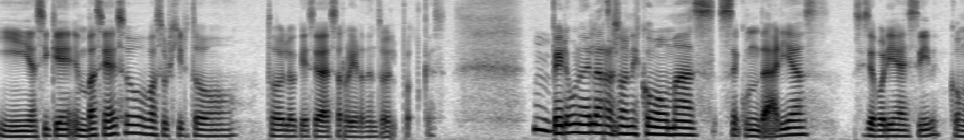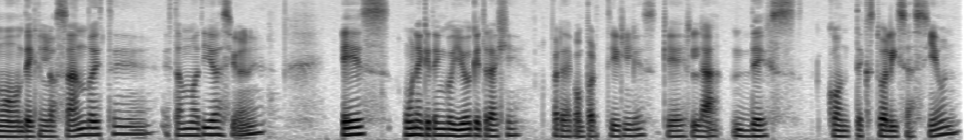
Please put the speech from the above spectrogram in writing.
Y así que en base a eso va a surgir todo, todo lo que se va a desarrollar dentro del podcast. Mm, Pero una de las razones como más secundarias, si se podría decir, como desglosando este, estas motivaciones, es una que tengo yo que traje para compartirles, que es la descontextualización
